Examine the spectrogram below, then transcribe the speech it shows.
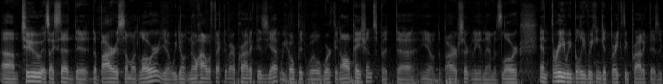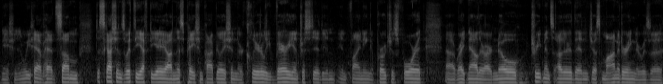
Um, two, as I said, the, the bar is somewhat lower. You know, we don't know how effective our product is yet. We hope it will work in all patients, but uh, you know, the bar certainly in them is lower. And three, we believe we can get breakthrough product designation. And we have had some discussions with the FDA on this patient population. They're clearly very interested in, in finding approaches for it. Uh, right now, there are no treatments other than just monitoring. There was a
